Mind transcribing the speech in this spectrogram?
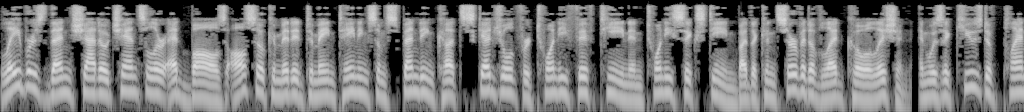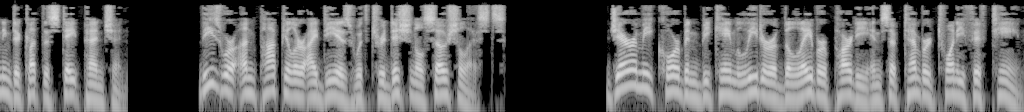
Labour's then Shadow Chancellor Ed Balls also committed to maintaining some spending cuts scheduled for 2015 and 2016 by the Conservative-led coalition, and was accused of planning to cut the state pension. These were unpopular ideas with traditional socialists. Jeremy Corbyn became leader of the Labour Party in September 2015.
